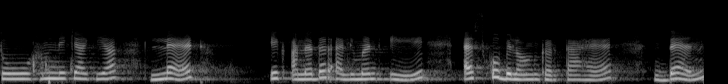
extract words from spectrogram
तो हमने क्या किया? लेट एक अनदर एलिमेंट ए एस को बिलोंग करता है then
